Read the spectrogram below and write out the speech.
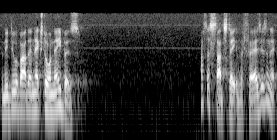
than they do about their next door neighbours. That's a sad state of affairs, isn't it?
